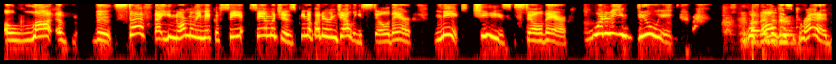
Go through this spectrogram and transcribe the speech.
a lot of the stuff that you normally make of sa- sandwiches, peanut butter and jelly, still there. Meat, cheese, still there. What are you doing with all this bread?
